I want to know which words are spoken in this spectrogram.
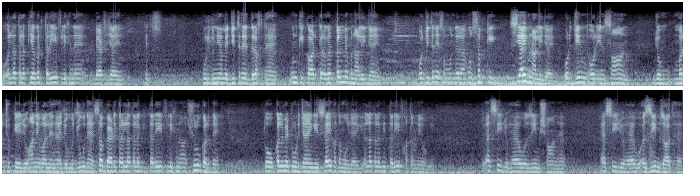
وہ اللہ تعالیٰ کی اگر تعریف لکھنے بیٹھ جائیں کہ پوری دنیا میں جتنے درخت ہیں، ان کی کاٹ کر اگر کلمے بنا لی جائیں اور جتنے سمندر ہیں، ان سب کی سیاہی بنا لی جائے۔ اور جن اور انسان جو مر چکے، جو آنے والے ہیں، جو موجود ہیں، سب بیٹھ کر اللہ تعالیٰ کی تعریف لکھنا شروع کر دیں، تو کلمے ٹوٹ جائیں گی سیاہی ختم ہو جائے گی، اللہ تعالیٰ کی تعریف ختم نہیں ہوگی۔ تو ایسی جو ہے وہ عظیم شان ہے، ایسی جو ہے وہ عظیم ذات ہے۔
